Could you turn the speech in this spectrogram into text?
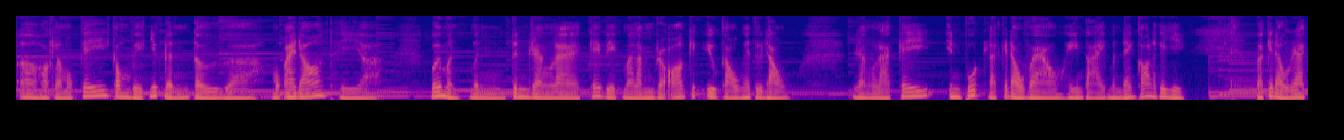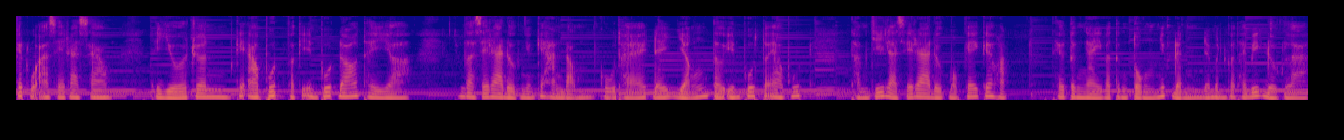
uh, hoặc là một cái công việc nhất định từ uh, một ai đó thì uh, với mình mình tin rằng là cái việc mà làm rõ các yêu cầu ngay từ đầu rằng là cái input là cái đầu vào hiện tại mình đang có là cái gì và cái đầu ra kết quả sẽ ra sao. Thì dựa trên cái output và cái input đó thì uh, chúng ta sẽ ra được những cái hành động cụ thể để dẫn từ input tới output. Thậm chí là sẽ ra được một cái kế hoạch theo từng ngày và từng tuần nhất định để mình có thể biết được là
